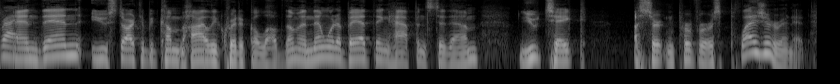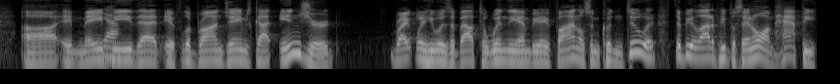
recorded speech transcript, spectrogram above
Right. And then you start to become highly critical of them, and then when a bad thing happens to them, you take a certain perverse pleasure in it. Uh, it may Yeah. be that if LeBron James got injured right when he was about to win the NBA finals and couldn't do it, there'd be a lot of people saying, "Oh, I'm happy.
